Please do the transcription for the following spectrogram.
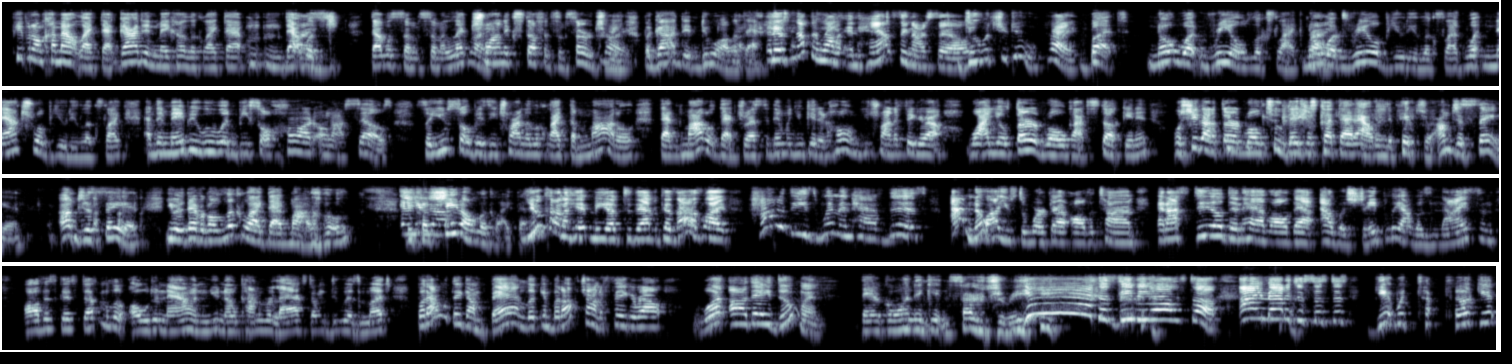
people don't come out like that god didn't make her look like that Mm-mm, that was that was some some electronic stuff and some surgery Right. but god didn't do all of that. And there's nothing wrong with enhancing ourselves. do what you do. Right. but know what real looks like. Know what real beauty looks like. What natural beauty looks like. And then maybe we wouldn't be so hard on ourselves. So you so busy trying to look like the model that modeled that dress and then when you get it home you trying to figure out why your third roll got stuck in it. Well she got a third roll too. They just cut that out in the picture. I'm just saying i'm just saying you was never gonna look like that model And you because know, she don't look like that You kind of hit me up to that because I was like, how do these women have this? I know I used to work out all the time and I still didn't have all that. I was shapely, I was nice and all this good stuff. I'm a little older now and, you know, kind of relaxed, don't do as much. But I don't think I'm bad looking, but I'm trying to figure out what are they doing? they're going and getting surgery Yeah, the BBL stuff. I ain't mad at your sisters. Get with t- tuck it.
